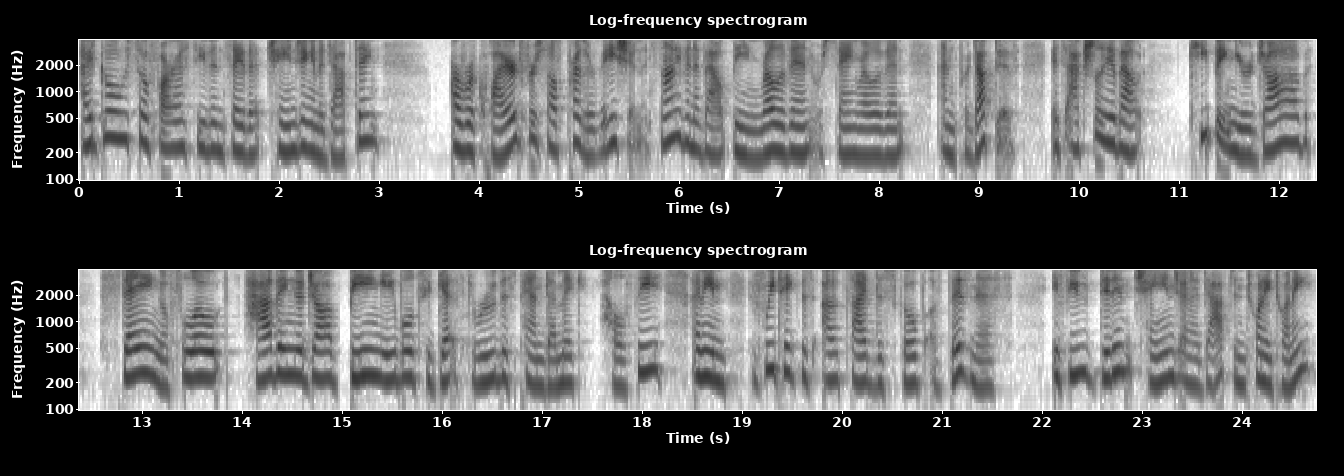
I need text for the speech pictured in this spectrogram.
I'd go so far as to even say that changing and adapting are required for self preservation. It's not even about being relevant or staying relevant and productive. It's actually about keeping your job, staying afloat, having a job, being able to get through this pandemic healthy. I mean, if we take this outside the scope of business, if you didn't change and adapt in 2020,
